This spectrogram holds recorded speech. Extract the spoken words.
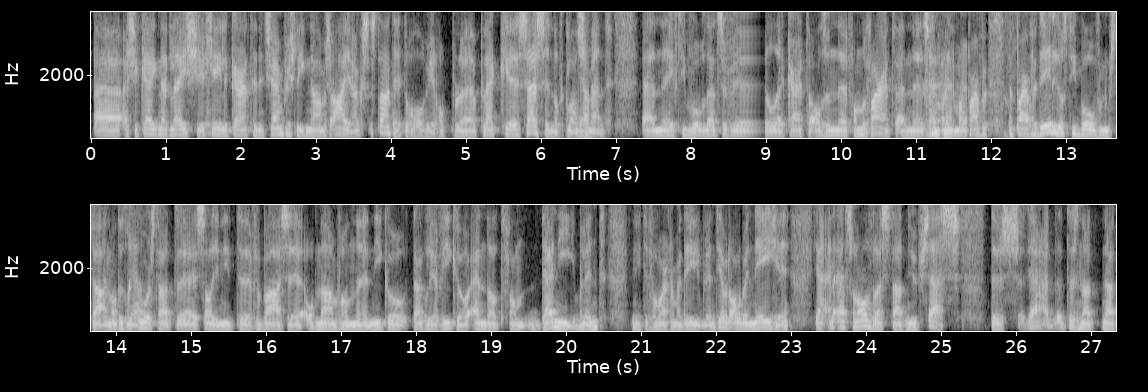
eh, als je kijkt naar het lijstje gele kaart in de Champions League namens Ajax, staat hij toch alweer op eh, plek 6 in dat klassement. En heeft hij bijvoorbeeld net zoveel kaarten als een Van der Vaart. En er zijn er alleen maar een paar, een paar verdedigers die boven hem staan. Want het Ja. record staat, zal je niet verbazen, op naam van Nico Tagliafico en dat van Danny Blind. Niet te verwarren met Danny Blind. Die hebben er allebei negen. Ja, en Edson Alvarez staat nu op zes. Dus ja, dat is na, na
